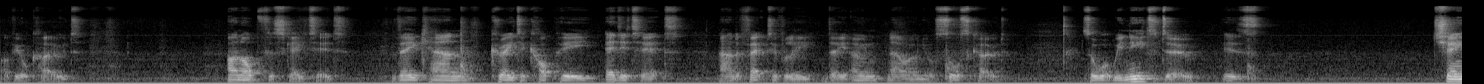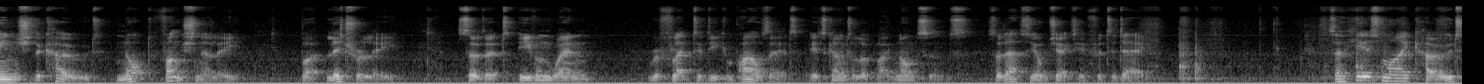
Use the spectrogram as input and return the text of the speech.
of your code unobfuscated they can create a copy, edit it and effectively they own, now own your source code. So what we need to do is change the code, not functionally, but literally, so that even when Reflector decompiles it, it's going to look like nonsense. So that's the objective for today. So here's my code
